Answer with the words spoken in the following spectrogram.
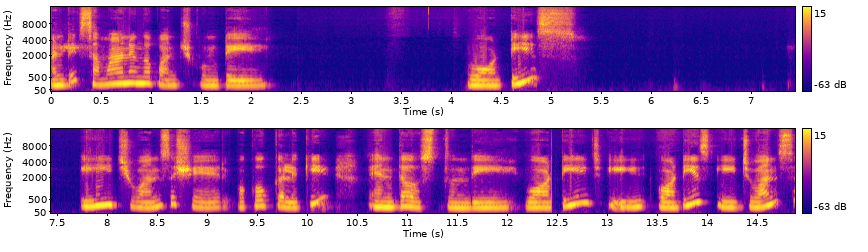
అంటే సమానంగా పంచుకుంటే what is each one's share ఒక్కొక్కరికి ఎంత వస్తుంది? What is what is each one's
